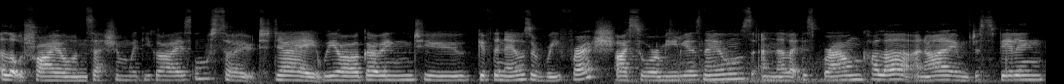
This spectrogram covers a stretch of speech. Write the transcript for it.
a little try on session with you guys. Also today we are going to give the nails a refresh. I saw Amelia's nails and they're like this brown colour and I'm just feeling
